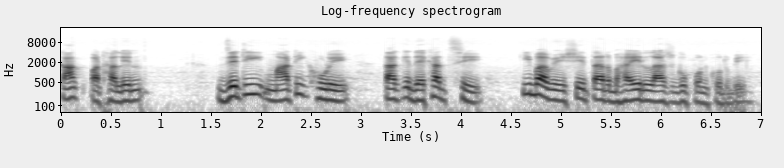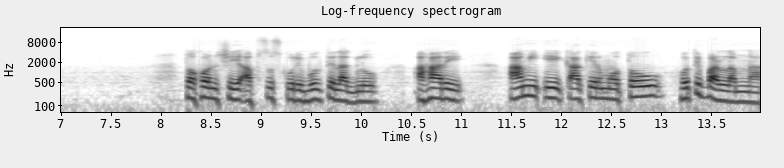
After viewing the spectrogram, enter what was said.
কাক পাঠালেন যেটি মাটি খুঁড়ে তাকে দেখাচ্ছে কিভাবে সে তার ভাইয়ের লাশ গোপন করবে তখন সে আফসোস করে বলতে লাগল, আহারে, আমি এ কাকের মতোও হতে পারলাম না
